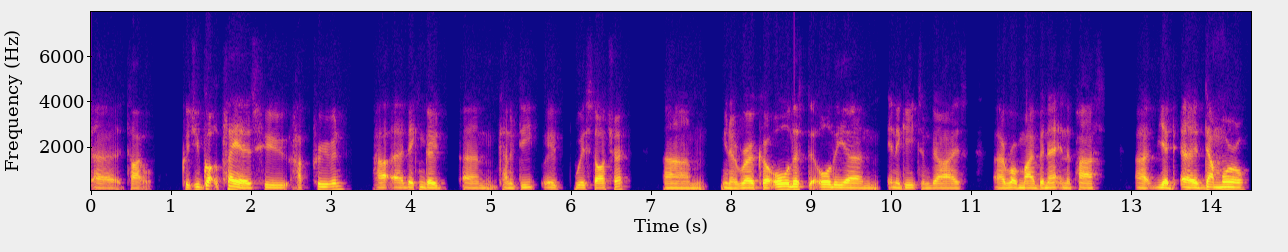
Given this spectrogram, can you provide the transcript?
uh, title because you've got the players who have proven how uh, they can go um, kind of deep with, with Star Trek. Um, you know, Roka, all the, the all the um, Inner Geekdom guys, uh, Rob My Burnett in the past, uh, yeah, uh, Dan Murrell.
